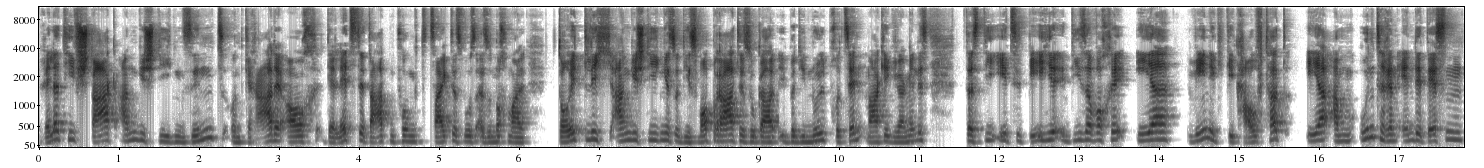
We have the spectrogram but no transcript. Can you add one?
relativ stark angestiegen sind und gerade auch der letzte Datenpunkt zeigt es, wo es also nochmal deutlich angestiegen ist und die Swap-Rate sogar über die 0%-Marke gegangen ist, dass die EZB hier in dieser Woche eher wenig gekauft hat eher am unteren Ende dessen,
